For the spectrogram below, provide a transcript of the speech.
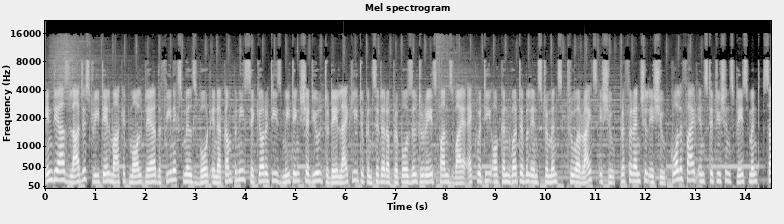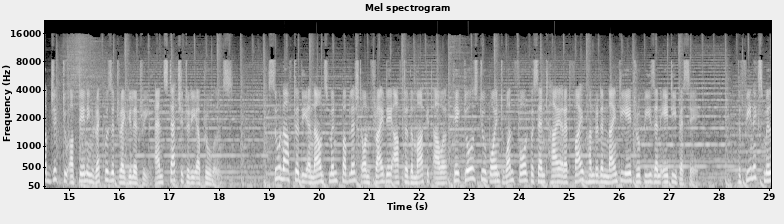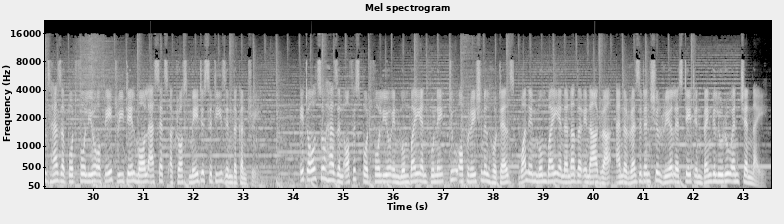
India's largest retail market mall player the Phoenix Mills board in a company's securities meeting scheduled today likely to consider a proposal to raise funds via equity or convertible instruments, through a rights issue, preferential issue, qualified institutions placement, subject to obtaining requisite regulatory and statutory approvals. Soon after the announcement published on Friday after the market hour, they closed 2.14% higher at 598 rupees and 80 paise. The Phoenix Mills has a portfolio of 8 retail mall assets across major cities in the country. It also has an office portfolio in Mumbai and Pune, two operational hotels, one in Mumbai and another in Agra, and a residential real estate in Bengaluru and Chennai.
